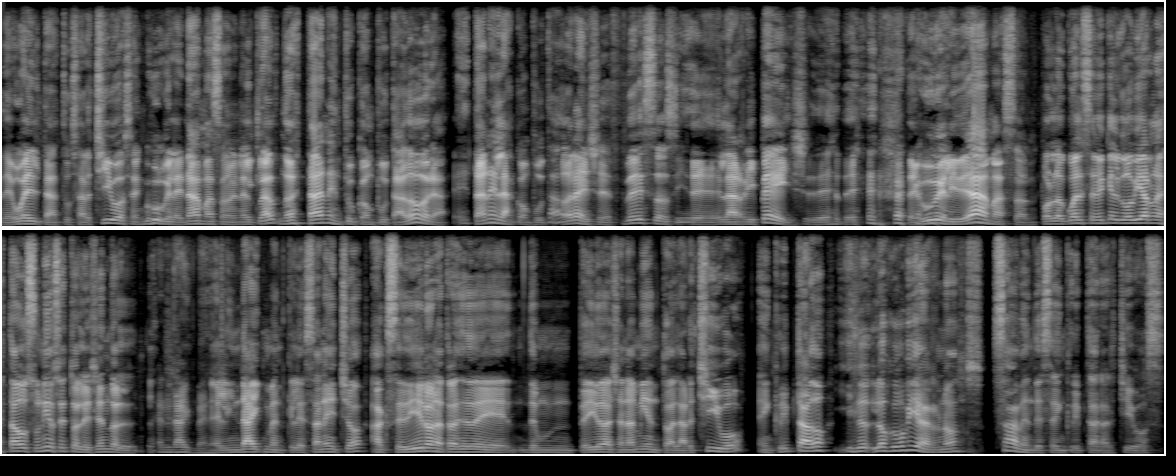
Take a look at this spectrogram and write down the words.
De vuelta, tus archivos en Google, en Amazon, en el cloud no están en tu computadora, están en la computadora de Jeff Bezos y de Larry Page, de, de- de Google y de Amazon. Por lo cual se ve que el gobierno de Estados Unidos, esto leyendo el, Indictment. el indictment que les han hecho, accedieron a través de, de un pedido de allanamiento al archivo encriptado y lo- los gobiernos saben desencriptar archivos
